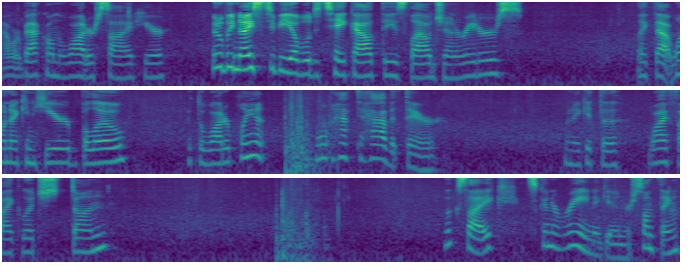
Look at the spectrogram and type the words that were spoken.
Now we're back on the water side here. It'll be nice to be able to take out these loud generators. Like that one I can hear below at the water plant. Won't have to have it there when I get the Wi-Fi glitch done. Looks like it's gonna rain again or something.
